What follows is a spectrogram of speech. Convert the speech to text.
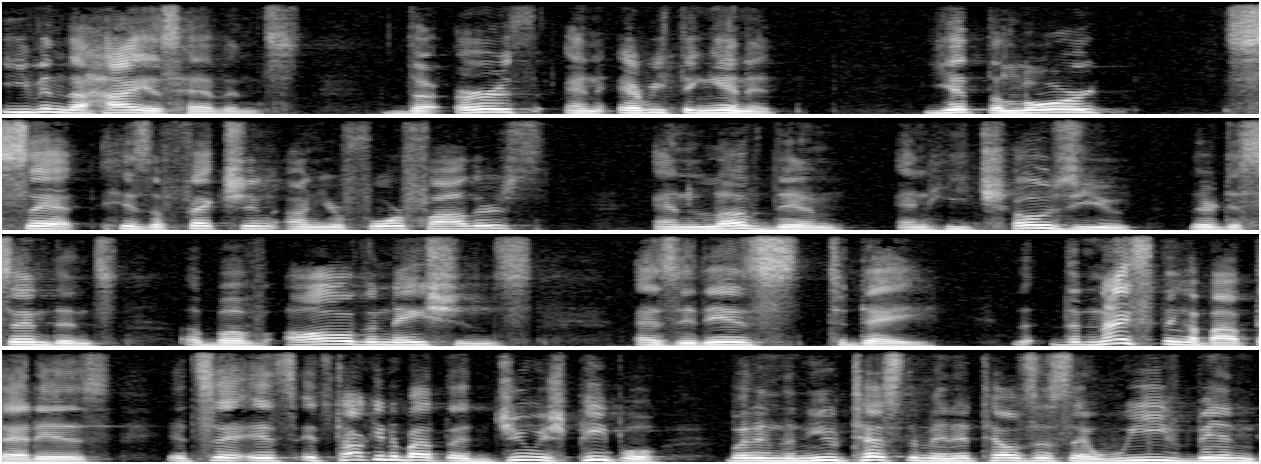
even the highest heavens, the earth and everything in it. Yet the Lord set his affection on your forefathers and loved them, and he chose you, their descendants, above all the nations as it is today. The, the nice thing about that is it's, a, it's, it's talking about the Jewish people, but in the New Testament it tells us that we've been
